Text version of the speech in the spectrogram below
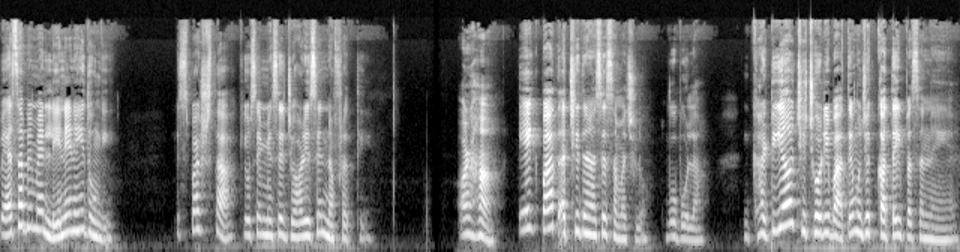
पैसा भी मैं लेने नहीं दूँगी। स्पष्ट था कि उसे मिसेज जौहरी से नफरत थी। और हाँ एक बात अच्छी तरह से समझ लो, वो बोला, घटिया और छिछोरी बातें मुझे कतई पसंद नहीं है।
